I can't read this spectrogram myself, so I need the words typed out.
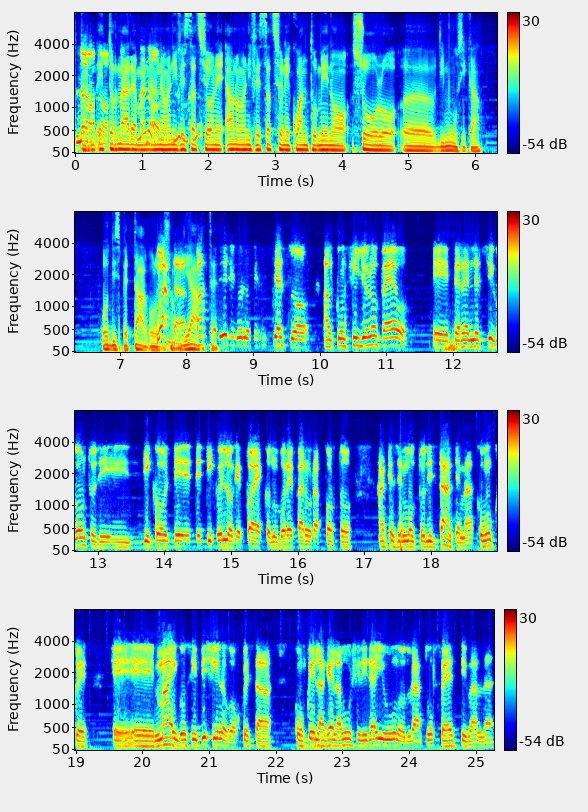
No, e tornare a, ma no, a una manifestazione, a una manifestazione quantomeno solo eh, di musica o di spettacolo, Guarda, diciamo, di basta arte. vedere quello che è successo al Consiglio europeo eh, per rendersi conto di, di de- di quello che poi, ecco, non vorrei fare un rapporto anche se molto distante, ma comunque eh, mai così vicino con, questa, con quella che è la voce di Rai 1 durante un festival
